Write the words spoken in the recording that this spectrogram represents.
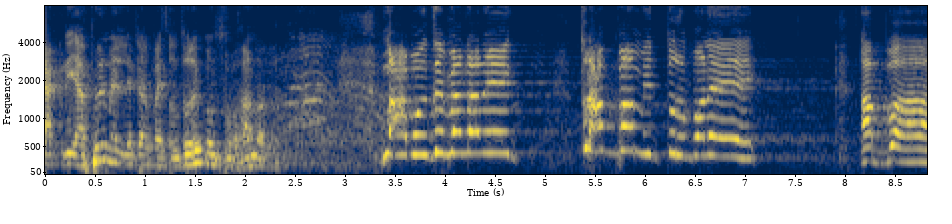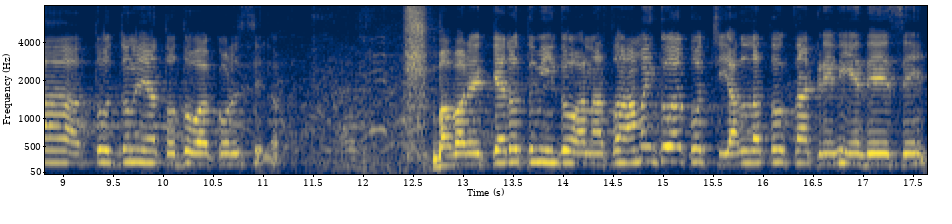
চাকরি অ্যাপয়েন্টমেন্ট লেটার পাইছিলাম তোরে কোন সুভান মা বলছে ম্যাডারে তোর আব্বা মৃত্যুর পরে আব্বা তোর জন্য এত দোয়া করেছিলাম বাবারে, কেন তুমি দোয়া না আমি দোয়া করছি, আল্লাহ তো চাকরি নিয়ে দিয়েছে।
